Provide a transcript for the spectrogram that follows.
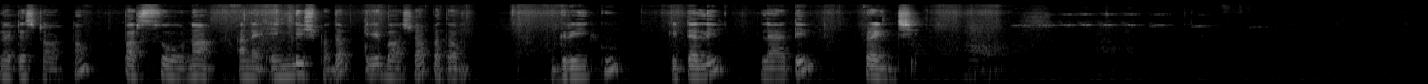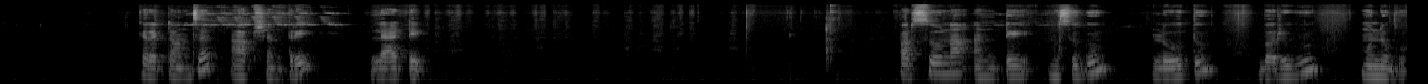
లెట్ స్టార్ట్ పర్సోనా అనే ఇంగ్లీష్ పదం ఏ భాషా పదం Greek Italy Latin French correct answer option three Latin persona అంటే ముసుగు లోతు బరువు మునుగు.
